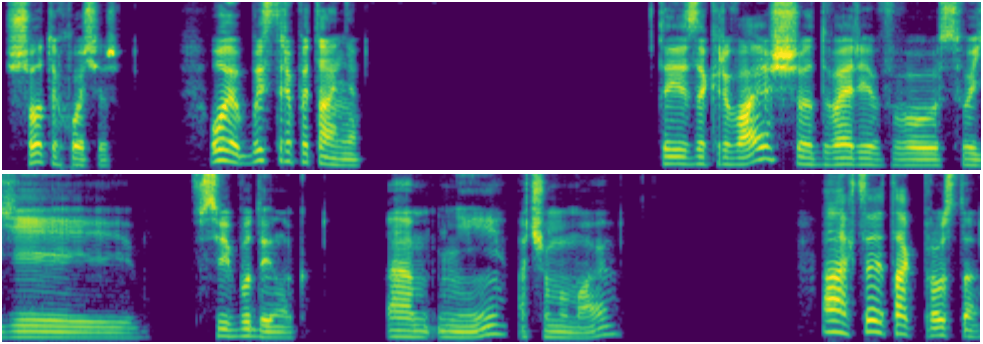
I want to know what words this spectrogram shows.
Що ти хочеш? Ой, бистре питання. Ти закриваєш е, двері в свої... в свій будинок? Ем, ні. А чому маю? Ах, це так просто.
